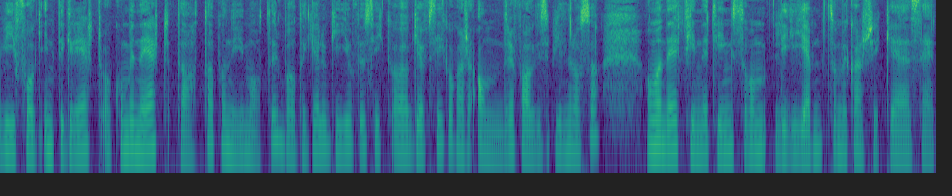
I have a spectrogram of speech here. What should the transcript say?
vi får integrert og kombinert data på nye måter. Både geologi og fysikk og geofysikk, og kanskje andre fagdisipliner også. Og man det finner ting som ligger gjemt, som vi kanskje ikke ser.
